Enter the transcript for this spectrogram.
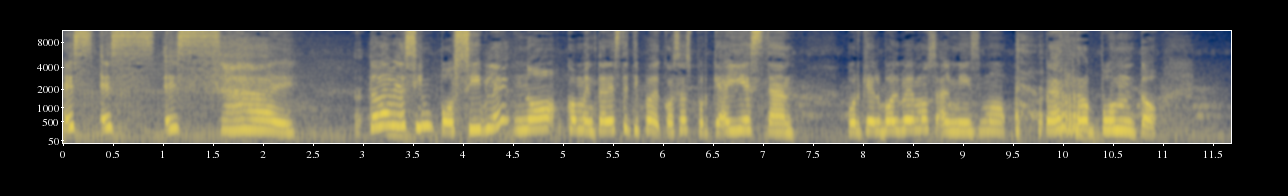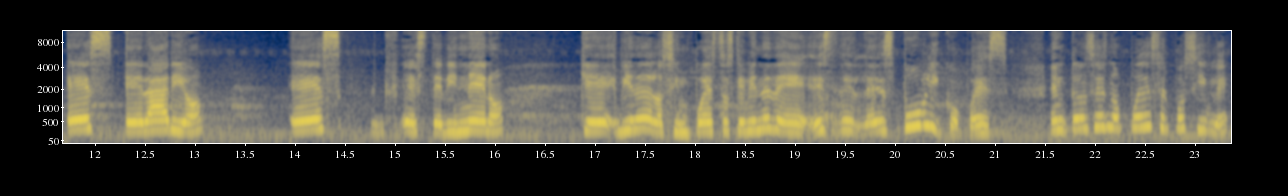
es, es, es, ay, todavía es imposible no comentar este tipo de cosas porque ahí están. Porque volvemos al mismo perro punto. Es erario, es este dinero que viene de los impuestos, que viene de es, es público, pues. Entonces no puede ser posible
